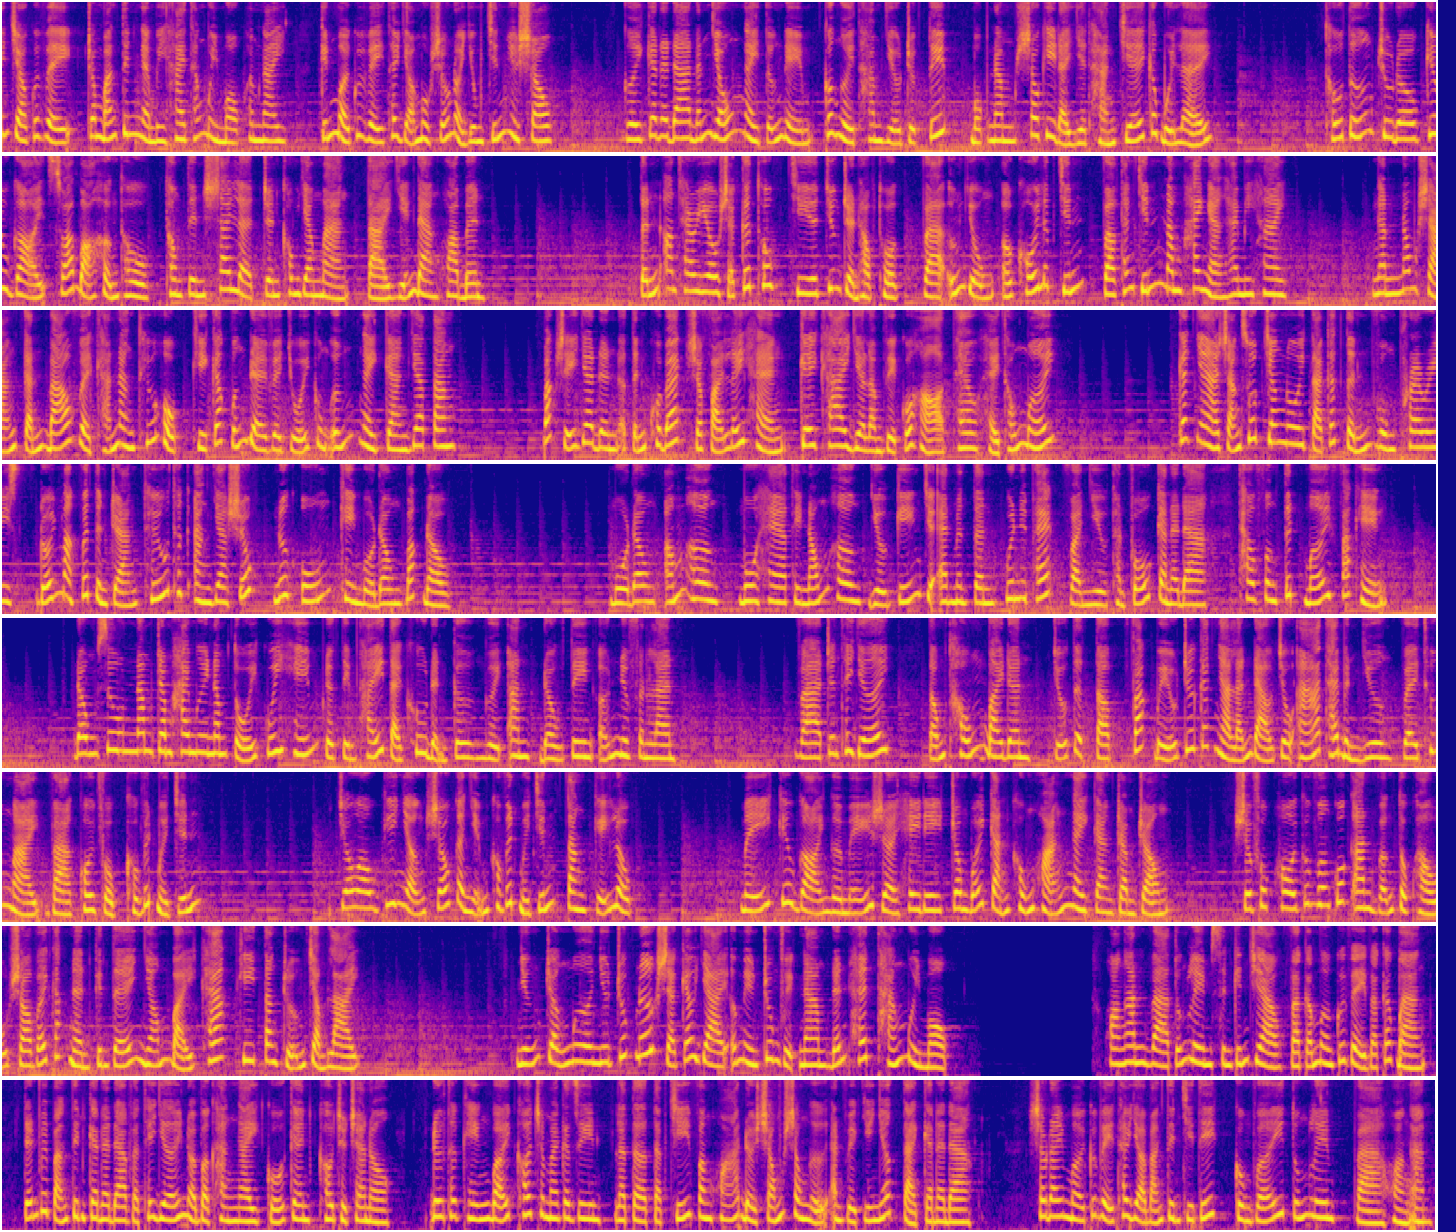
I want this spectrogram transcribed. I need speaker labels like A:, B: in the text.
A: Kính chào quý vị. Trong bản tin ngày 12 tháng 11 hôm nay, kính mời quý vị theo dõi một số nội dung chính như sau. Người Canada đánh dấu ngày tưởng niệm có người tham dự trực tiếp một năm sau khi đại dịch hạn chế các buổi lễ. Thủ tướng Trudeau kêu gọi xóa bỏ hận thù, thông tin sai lệch trên không gian mạng tại diễn đàn Hòa Bình. Tỉnh Ontario sẽ kết thúc chia chương trình học thuật và ứng dụng ở khối lớp 9 vào tháng 9 năm 2022 ngành nông sản cảnh báo về khả năng thiếu hụt khi các vấn đề về chuỗi cung ứng ngày càng gia tăng. Bác sĩ gia đình ở tỉnh Quebec sẽ phải lấy hạn kê khai giờ làm việc của họ theo hệ thống mới. Các nhà sản xuất chăn nuôi tại các tỉnh vùng prairies đối mặt với tình trạng thiếu thức ăn gia súc, nước uống khi mùa đông bắt đầu. Mùa đông ấm hơn, mùa hè thì nóng hơn dự kiến cho Edmonton, Winnipeg và nhiều thành phố Canada, theo phân tích mới phát hiện Đồng xu 520 năm tuổi quý hiếm được tìm thấy tại khu định cư người Anh đầu tiên ở Newfoundland. Và trên thế giới, Tổng thống Biden, chủ tịch tập phát biểu trước các nhà lãnh đạo châu Á Thái Bình Dương về thương mại và khôi phục COVID-19. Châu Âu ghi nhận số ca nhiễm COVID-19 tăng kỷ lục. Mỹ kêu gọi người Mỹ rời Haiti trong bối cảnh khủng hoảng ngày càng trầm trọng sự phục hồi của Vương quốc Anh vẫn tụt hậu so với các nền kinh tế nhóm 7 khác khi tăng trưởng chậm lại. Những trận mưa như trút nước sẽ kéo dài ở miền Trung Việt Nam đến hết tháng 11. Hoàng Anh và Tuấn Liêm xin kính chào và cảm ơn quý vị và các bạn đến với bản tin Canada và Thế giới nổi bật hàng ngày của kênh Culture Channel. Được thực hiện bởi Culture Magazine là tờ tạp chí văn hóa đời sống song ngữ Anh Việt duy nhất tại Canada. Sau đây mời quý vị theo dõi bản tin chi tiết cùng với Tuấn Liêm và Hoàng Anh.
